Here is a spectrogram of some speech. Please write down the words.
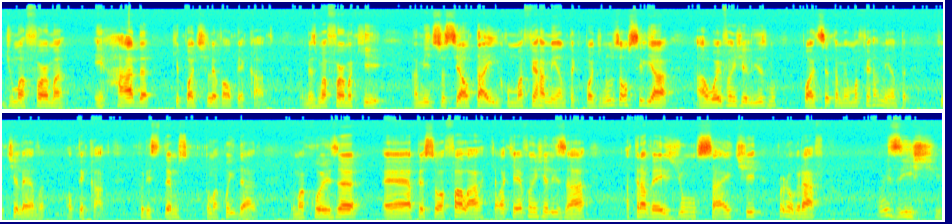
de uma forma errada que pode te levar ao pecado. Da mesma forma que a mídia social está aí como uma ferramenta que pode nos auxiliar ao evangelismo, pode ser também uma ferramenta que te leva ao pecado. Por isso temos que tomar cuidado. Uma coisa é a pessoa falar que ela quer evangelizar através de um site pornográfico. Não existe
